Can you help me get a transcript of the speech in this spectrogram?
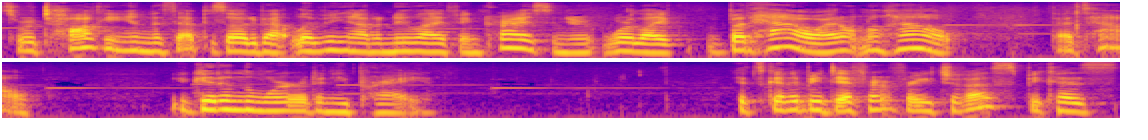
So, we're talking in this episode about living out a new life in Christ, and we're like, but how? I don't know how. That's how. You get in the Word and you pray. It's going to be different for each of us because,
